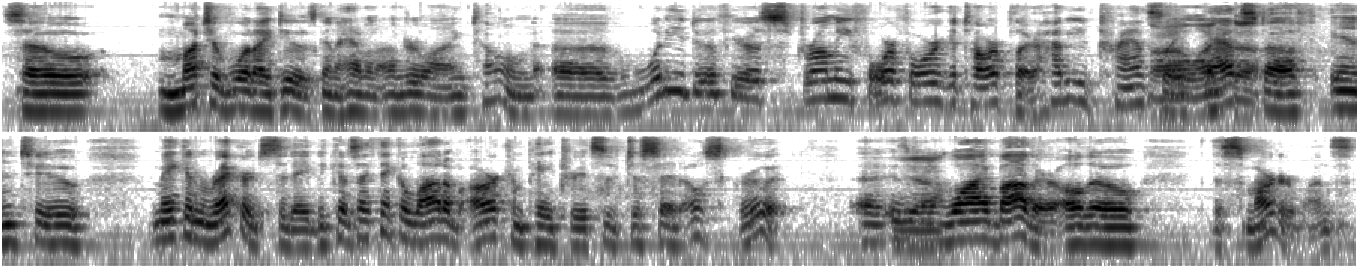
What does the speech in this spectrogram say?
so much of what I do is going to have an underlying tone of what do you do if you're a strummy 4-4 guitar player how do you translate like that, that. stuff into making records today because I think a lot of our compatriots have just said oh screw it uh, Yeah. why bother? Although the smarter ones,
